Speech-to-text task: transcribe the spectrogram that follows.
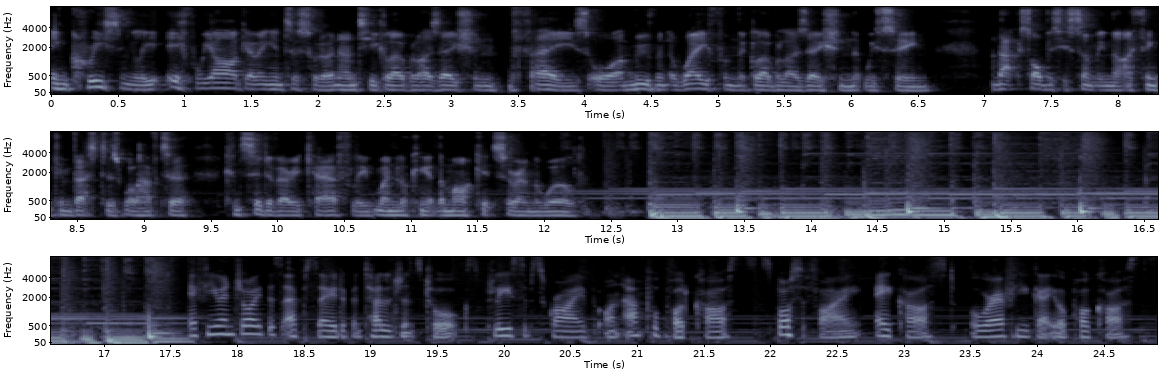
increasingly, if we are going into sort of an anti globalization phase or a movement away from the globalization that we've seen, that's obviously something that I think investors will have to consider very carefully when looking at the markets around the world. If you enjoyed this episode of Intelligence Talks, please subscribe on Apple Podcasts, Spotify, Acast, or wherever you get your podcasts.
